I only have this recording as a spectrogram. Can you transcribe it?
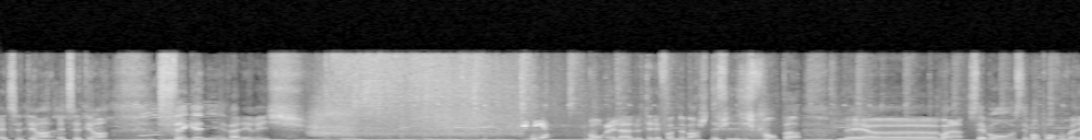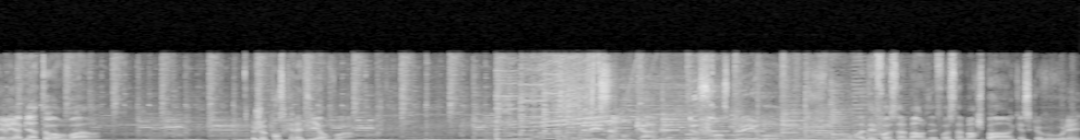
etc., etc. C'est gagné, Valérie. Bon, et là, le téléphone ne marche définitivement pas, mais euh, voilà, c'est bon, c'est bon pour vous, Valérie. À bientôt, au revoir. Je pense qu'elle a dit au revoir. Les immanquables de France Bleu Héros. Bon, Des fois ça marche, des fois ça marche pas. hein. Qu'est-ce que vous voulez?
